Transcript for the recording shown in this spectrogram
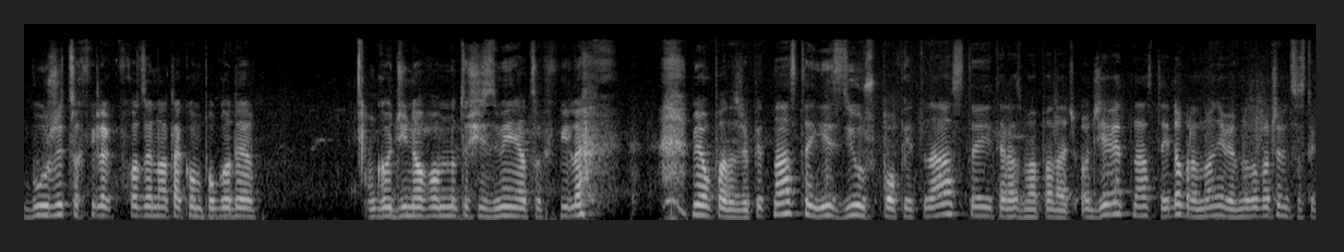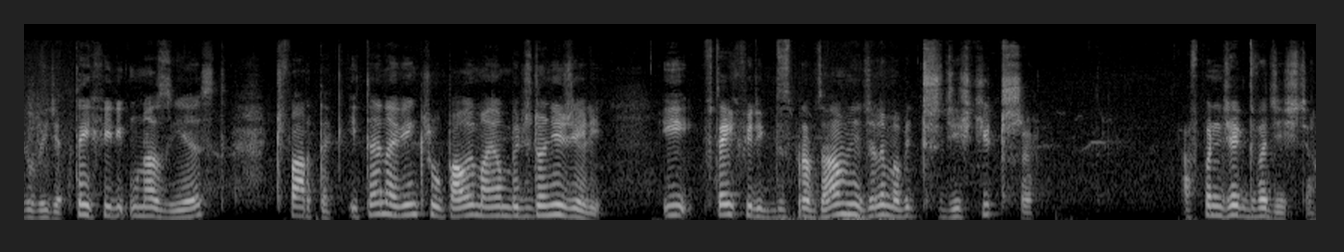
burzy. Co chwilę wchodzę na taką pogodę godzinową, no to się zmienia co chwilę. Miał padać o 15, jest już po 15, teraz ma padać o 19. Dobra, no nie wiem, no zobaczymy co z tego wyjdzie. W tej chwili u nas jest czwartek i te największe upały mają być do niedzieli. I w tej chwili, gdy sprawdzałam, w niedzielę ma być 33, a w poniedziałek 20.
